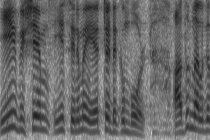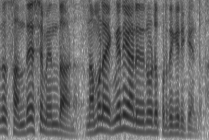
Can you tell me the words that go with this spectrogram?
ഈ വിഷയം ഈ സിനിമ ഏറ്റെടുക്കുമ്പോൾ അത് നൽകുന്ന സന്ദേശം എന്താണ്? നമ്മൾ എങ്ങനെയാണ് ഇതിനോട് പ്രതികരിക്കേണ്ടത്?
